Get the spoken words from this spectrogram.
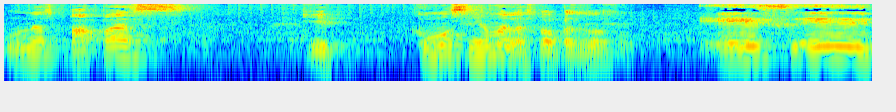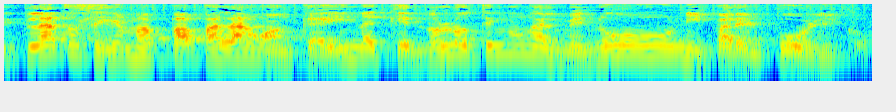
unas papas que... ¿Cómo se llaman las papas? No? Es, el plato se llama papa la huancaína, que no lo tengo en el menú ni para el público.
